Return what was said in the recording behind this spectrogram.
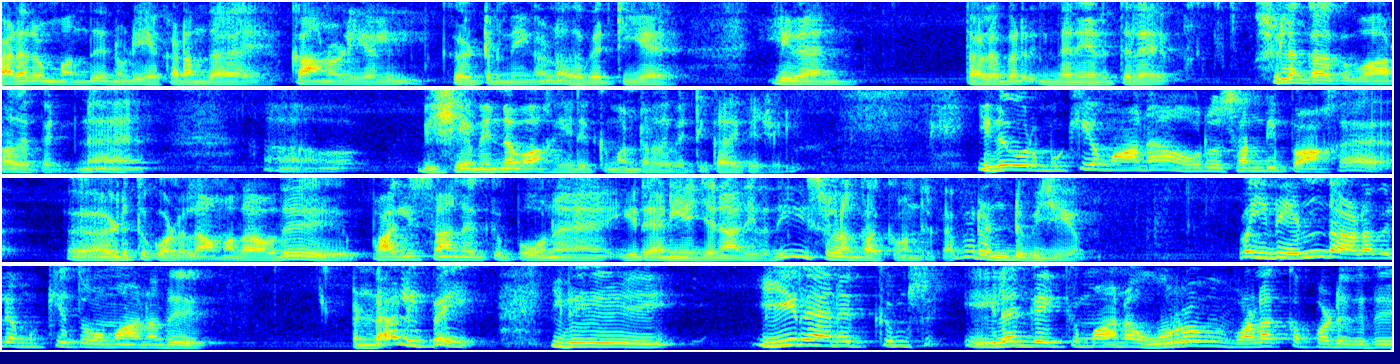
பலரும் வந்து என்னுடைய கடந்த காணொளிகளில் கேட்டிருந்தீங்கள் அதை பற்றிய ஈரான் தலைவர் இந்த நேரத்தில் ஸ்ரீலங்காவுக்கு வாரதை பற்றின விஷயம் என்னவாக இருக்குமென்றதை பற்றி கதைக்க சொல்லி. இது ஒரு முக்கியமான ஒரு சந்திப்பாக எடுத்துக்கொள்ளலாம். அதாவது பாகிஸ்தானுக்கு போன ஈரானிய ஜனாதிபதி ஸ்ரீலங்காவுக்கு வந்திருக்காங்க ரெண்டு விஜயம். இப்போ இது எந்த அளவில் முக்கியத்துவமானது என்றால் இப்போ இது ஈரானுக்கும் இலங்கைக்குமான உறவு வளர்க்கப்படுகிறது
